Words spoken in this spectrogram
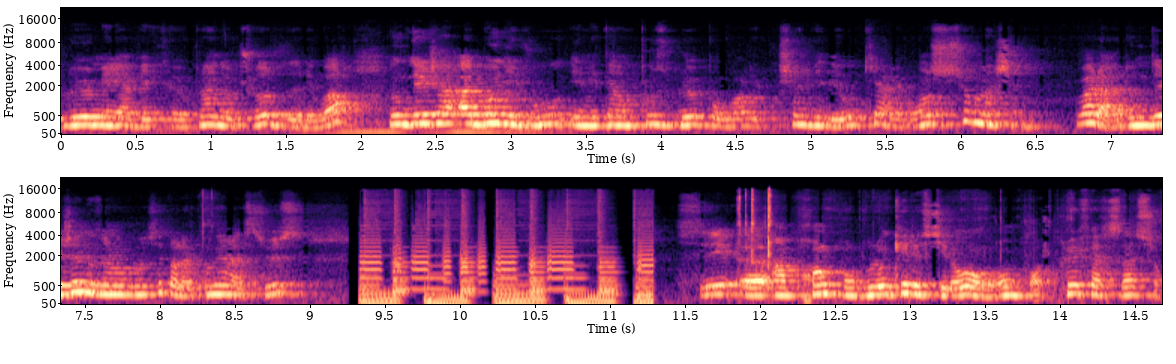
bleu, mais avec euh, plein d'autres choses, vous allez voir. Donc déjà, abonnez-vous et mettez un pouce bleu pour voir les prochaines vidéos qui arriveront sur ma chaîne. Voilà, donc déjà, nous allons commencer par la première astuce. C'est euh, un prank pour bloquer le stylo. En gros, on ne pourra plus faire ça sur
